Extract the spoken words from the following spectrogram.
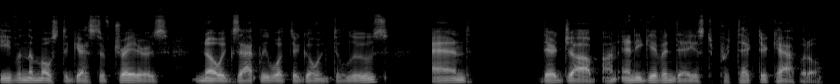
Even the most aggressive traders know exactly what they're going to lose, and their job on any given day is to protect their capital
